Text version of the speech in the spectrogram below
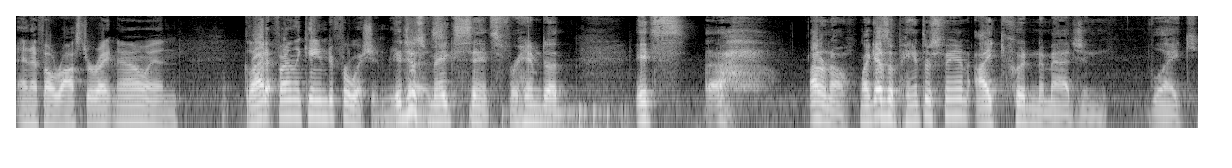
an NFL roster right now, and glad it finally came to fruition. it just makes sense for him to. It's. Uh, I don't know. Like as a Panthers fan, I couldn't imagine like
